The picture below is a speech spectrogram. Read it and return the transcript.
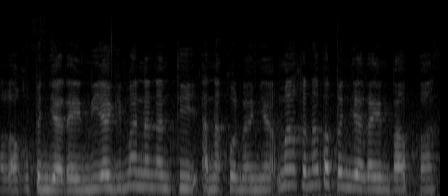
Kalau aku penjarain dia gimana nanti anakku nanya, "Ma, kenapa penjarain papa?"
